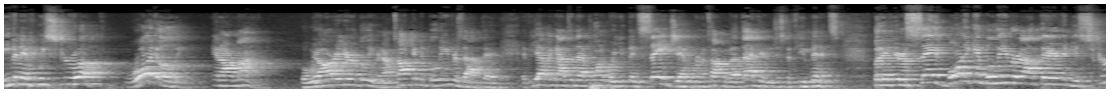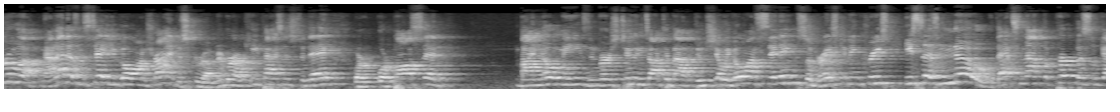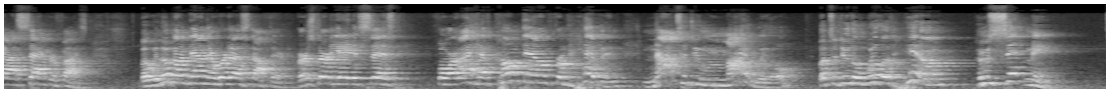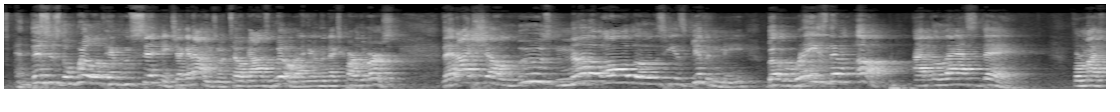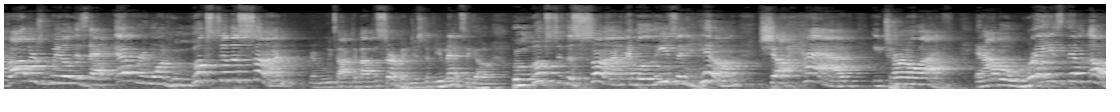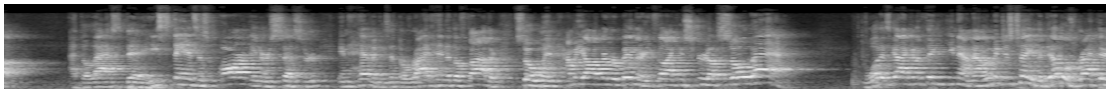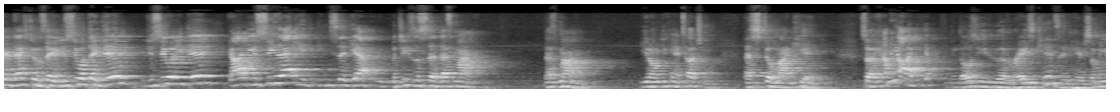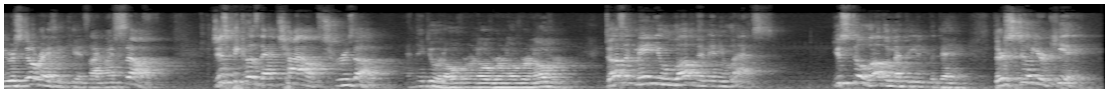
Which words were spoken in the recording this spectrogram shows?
Even if we screw up royally in our mind, but we already are a believer. Now, I'm talking to believers out there. If you haven't got to that point where you've been saved yet, we're going to talk about that here in just a few minutes. But if you're a saved, born again believer out there and you screw up, now that doesn't say you go on trying to screw up. Remember our key passage today where, where Paul said, by no means, in verse 2, he talked about, shall we go on sinning so grace can increase? He says, no, that's not the purpose of God's sacrifice. But we look on down there, where did I stop there? Verse 38, it says, For I have come down from heaven not to do my will, but to do the will of him who sent me. And this is the will of him who sent me. Check it out. He's going to tell God's will right here in the next part of the verse that I shall lose none of all those he has given me, but raise them up at the last day. For my Father's will is that everyone who looks to the Son, remember we talked about the serpent just a few minutes ago, who looks to the Son and believes in him shall have eternal life. And I will raise them up at the last day. He stands as our intercessor in heaven. He's at the right hand of the Father. So when, how many of y'all have ever been there? You feel like you screwed up so bad. What is God going to think of you now? Now, let me just tell you, the devil's right there next to him saying, you see what they did? Did you see what he did? God, do you see that? He, he said, yeah. But Jesus said, that's mine. That's mine. You don't, you can't touch him. That's still my kid. So how many of y'all, I mean, those of you who have raised kids in here, some of you are still raising kids like myself. Just because that child screws up, and they do it over and over and over and over, doesn't mean you love them any less. You still love them at the end of the day. They're still your kid.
